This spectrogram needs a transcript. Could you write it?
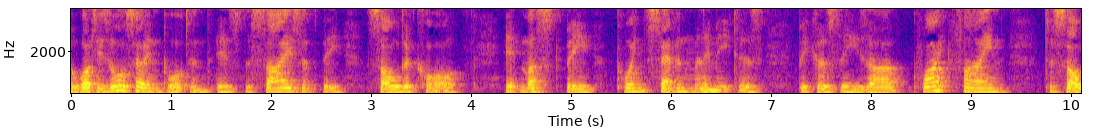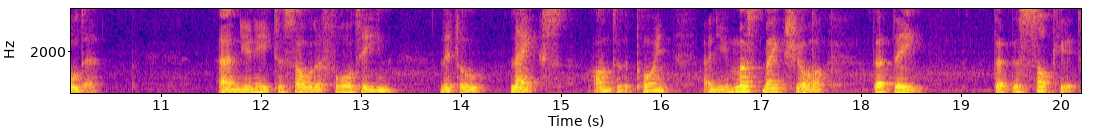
but what is also important is the size of the solder core. It must be 0.7 millimeters because these are quite fine to solder and you need to solder 14 little legs onto the point and you must make sure that the that the socket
